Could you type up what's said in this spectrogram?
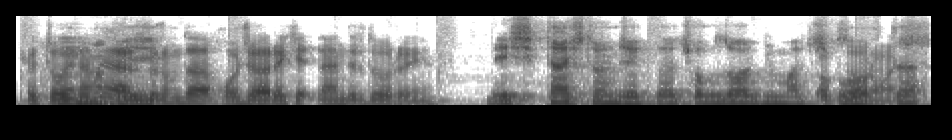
Kötü oynamıyor Hmm, Erzurum'da. Hoca hareketlendirdi orayı. Beşiktaş'ta oynayacaklar. Çok zor bir maç Çok bu zor hafta. maç.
